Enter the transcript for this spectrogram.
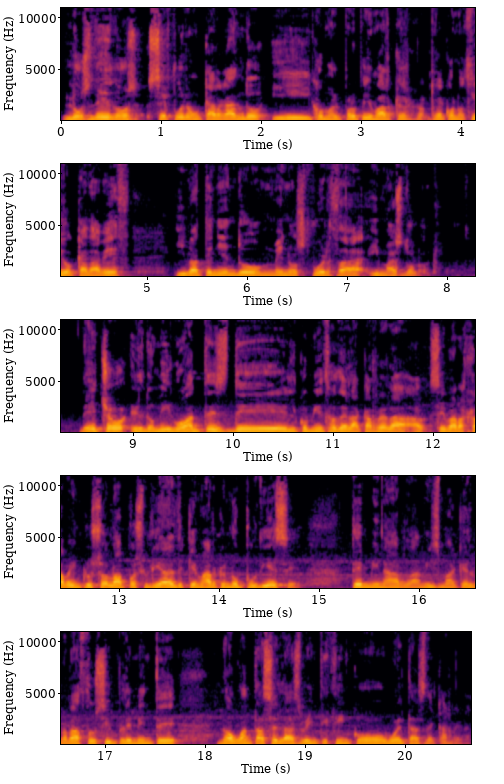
los dedos se fueron cargando y, como el propio Mark reconoció, cada vez iba teniendo menos fuerza y más dolor. De hecho, el domingo antes del comienzo de la carrera se barajaba incluso la posibilidad de que Mark no pudiese terminar la misma, que el brazo simplemente no aguantase las 25 vueltas de carrera.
